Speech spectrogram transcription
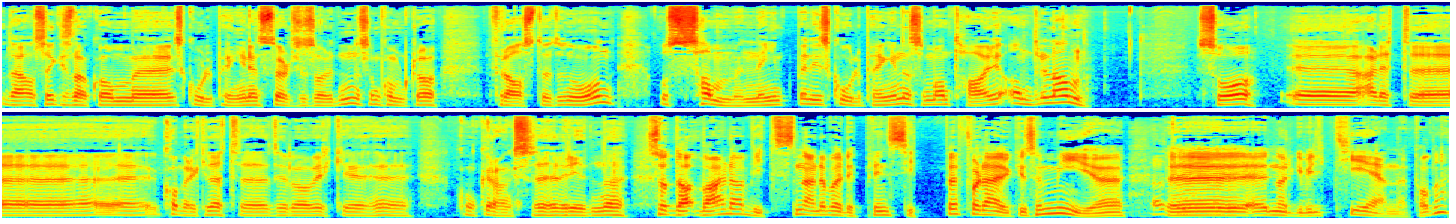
Det er altså ikke snakk om eh, skolepenger i en størrelsesorden som kommer til å frastøte noen. Og sammenlignet med de skolepengene som man tar i andre land, så eh, dette, kommer ikke dette til å virke eh, konkurransevridende. Så da, Hva er da vitsen? Er det bare prinsippet? For det er jo ikke så mye eh, Norge vil tjene på det?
